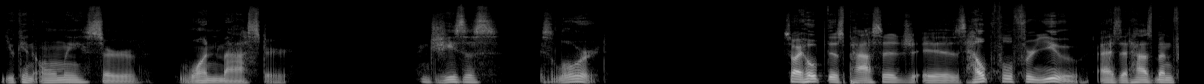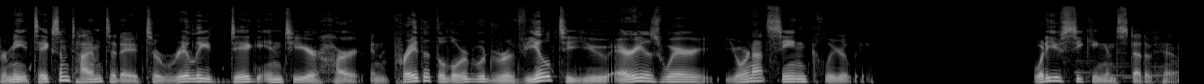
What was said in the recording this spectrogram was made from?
you can only serve one master and Jesus is Lord. So I hope this passage is helpful for you as it has been for me. Take some time today to really dig into your heart and pray that the Lord would reveal to you areas where you're not seeing clearly. What are you seeking instead of Him?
